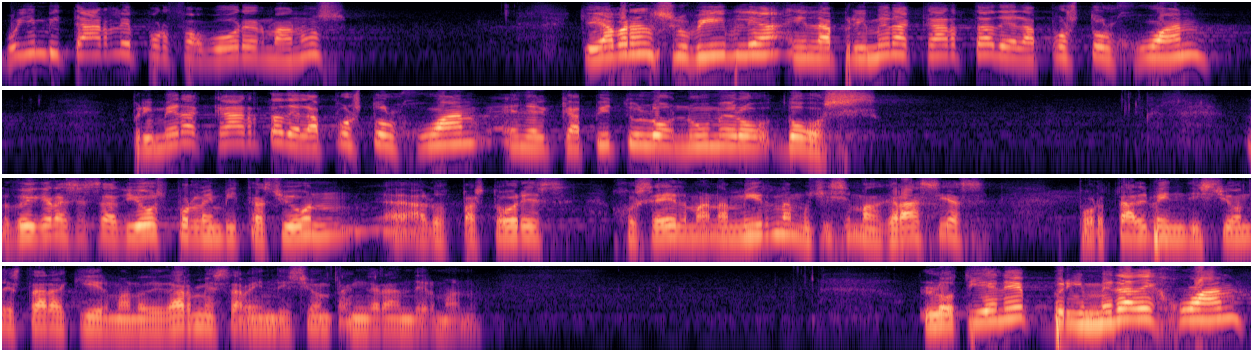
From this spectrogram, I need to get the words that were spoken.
Voy a invitarle, por favor, hermanos, que abran su Biblia en la primera carta del apóstol Juan, primera carta del apóstol Juan en el capítulo número 2. Le doy gracias a Dios por la invitación a los pastores José, hermana Mirna, muchísimas gracias por tal bendición de estar aquí, hermano, de darme esa bendición tan grande, hermano. Lo tiene Primera de Juan,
